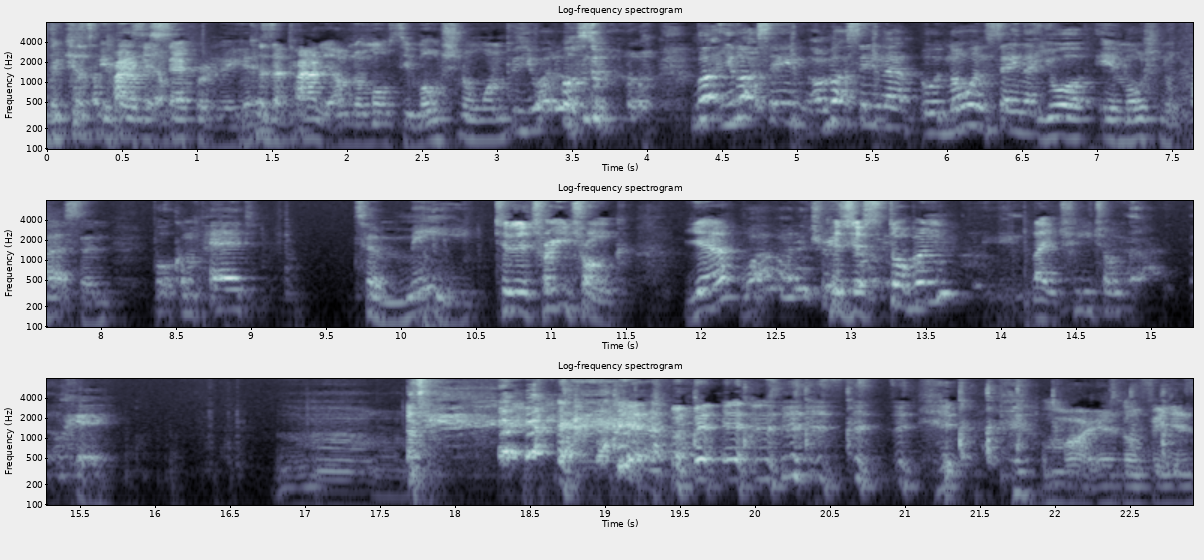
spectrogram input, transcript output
Because If apparently separately, yeah. because apparently I'm the most emotional one. Because you are the most. not, you're not saying. I'm not saying that. Or no one's saying that you're an emotional person. But compared to me, To the tree trunk. Yeah? why am I the tree? Because you're stubborn. Like tree trunk. Okay. Mm. Mario's no figures.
